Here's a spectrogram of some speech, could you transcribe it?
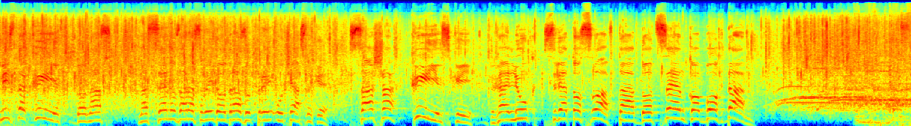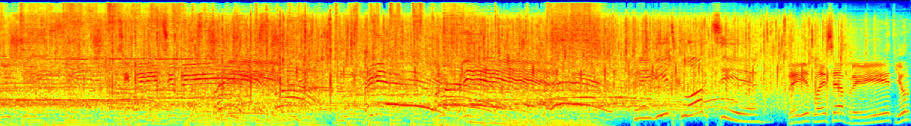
з міста Київ до нас на сцену зараз вийде одразу три учасники: Саша Київський, Галюк Святослав та Доценко Богдан. Привіт, хлопці! Привіт, Леся, привіт, Юр.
